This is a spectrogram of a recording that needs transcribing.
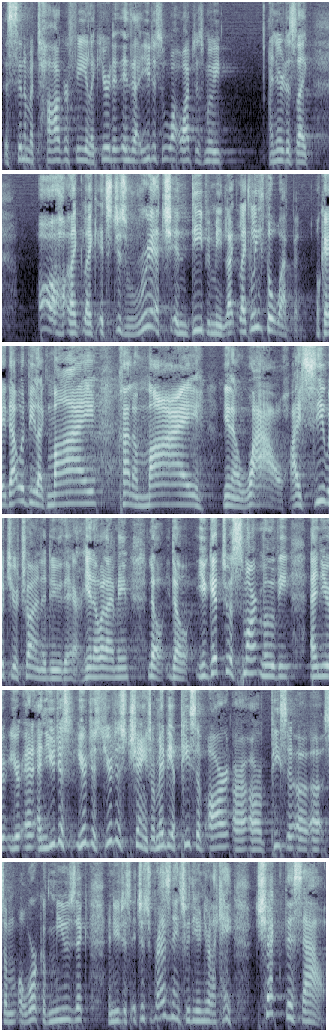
the cinematography like you're into that you just watch this movie and you're just like oh, like, like it's just rich and deep in me, like, like lethal weapon. Okay, that would be like my kind of my, you know, wow, I see what you're trying to do there. You know what I mean? No, no, you get to a smart movie and you're, you're and you just, you're just, you're just changed, or maybe a piece of art or, or a piece of uh, uh, some a work of music, and you just, it just resonates with you, and you're like, hey, check this out.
